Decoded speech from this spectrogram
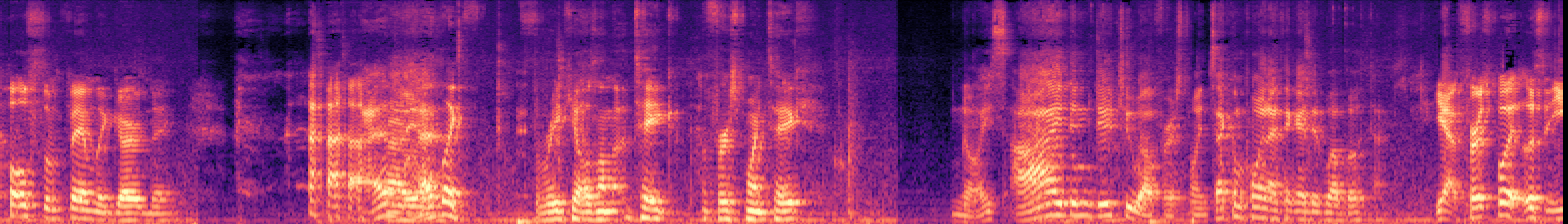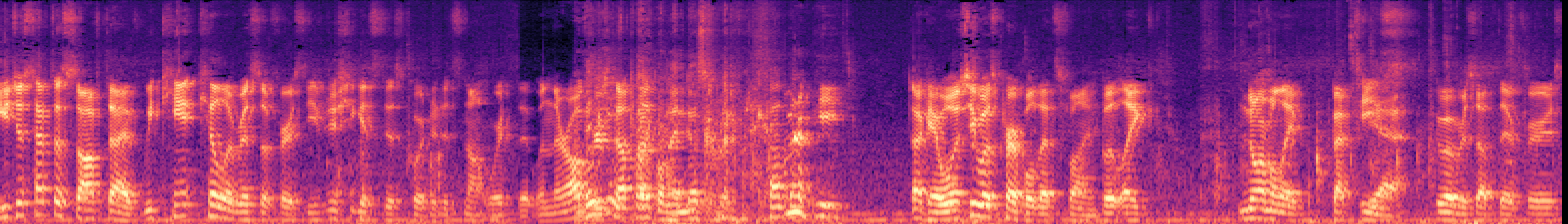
Wholesome family gardening. I had, Oh, I had like three kills on that take, the first point take. Nice. I didn't do too well first point. Second point, I think I did well both times. yeah, first point. Listen, you just have to soft dive. We can't kill Orisa first, even if she gets discorded. It's not worth it. When they're all think grouped up like purple in Discord I called I'm gonna pee. Okay, well, if she was purple, that's fine. But like, normally Baptiste, Yeah. whoever's up there first.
